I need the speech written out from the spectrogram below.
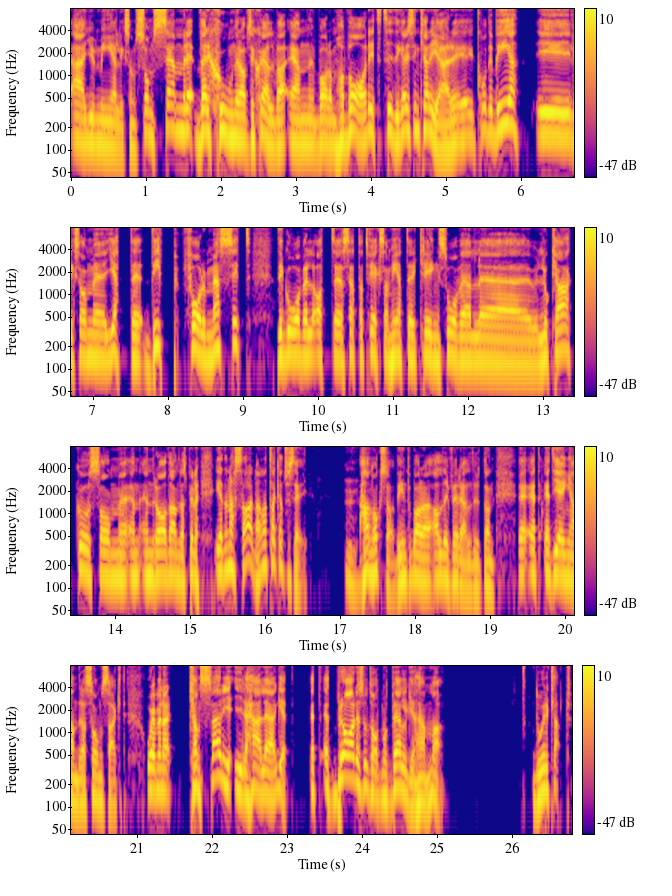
är ju med liksom som sämre versioner av sig själva än vad de har varit tidigare i sin karriär. Eh, KDB i liksom eh, jättedipp formmässigt. Det går väl att eh, sätta tveksamheter kring såväl eh, Lukaku som en, en rad andra spelare. Eden Hazard, han har tackat för sig. Han också. Det är inte bara Alderweireld utan eh, ett, ett gäng andra som sagt. Och jag menar, kan Sverige i det här läget, ett, ett bra resultat mot Belgien hemma, då är det klart.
